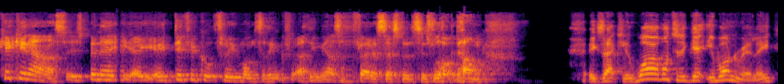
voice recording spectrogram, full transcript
Kicking ass. It's been a, a, a difficult three months. I think. I think that's a fair assessment since lockdown. Exactly. Why I wanted to get you on really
